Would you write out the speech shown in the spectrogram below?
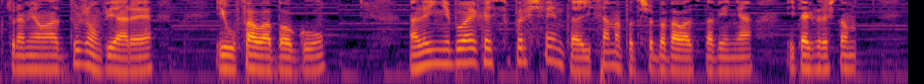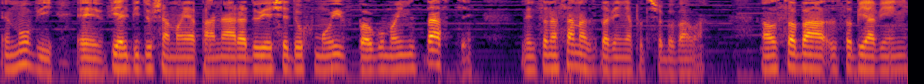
która miała dużą wiarę i ufała Bogu, ale i nie była jakaś super święta i sama potrzebowała zbawienia i tak zresztą mówi e, wielbi dusza moja Pana, raduje się duch mój w Bogu moim Zbawcy. Więc ona sama zbawienia potrzebowała. A osoba z objawień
